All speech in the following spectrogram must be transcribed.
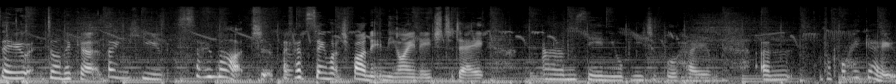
So, Doneca, thank you so much. I've had so much fun in the Iron Age today and seeing your beautiful home. Um, before I go,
